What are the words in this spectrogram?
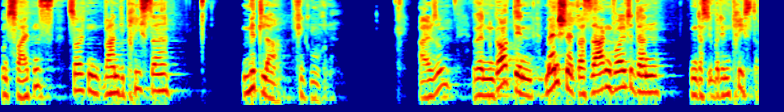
Und zweitens sollten, waren die Priester Mittlerfiguren. Also, wenn Gott den Menschen etwas sagen wollte, dann ging das über den Priester.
